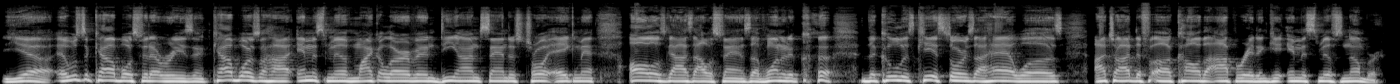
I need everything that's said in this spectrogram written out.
Yeah, it was the Cowboys for that reason. Cowboys are hot. Emmitt Smith, Michael Irvin, Deion Sanders, Troy Aikman, all those guys I was fans of. One of the the coolest kid stories I had was I tried to uh, call the operator and get Emmitt Smith's number.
